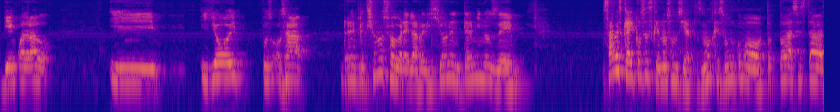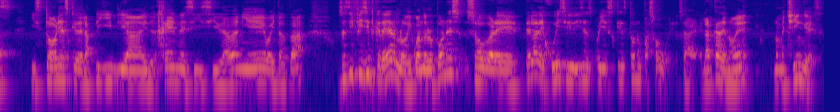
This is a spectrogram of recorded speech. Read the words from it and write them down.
bien cuadrado. Y, yo hoy, pues, o sea, reflexiono sobre la religión en términos de, sabes que hay cosas que no son ciertas, ¿no? Que son como todas estas historias que de la Biblia y del Génesis y de Adán y Eva y ta, ta. O pues es difícil creerlo. Y cuando lo pones sobre tela de juicio y dices, oye, es que esto no pasó, güey. O sea, el arca de Noé, no me chingues,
